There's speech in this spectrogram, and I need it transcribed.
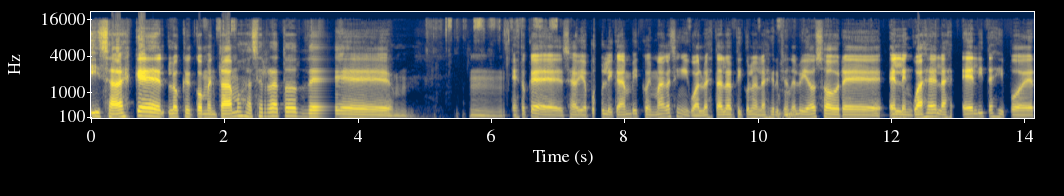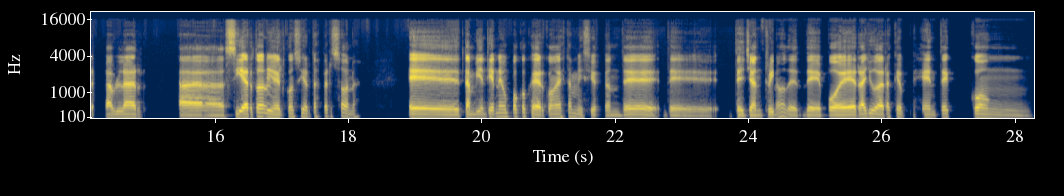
Y sabes que lo que comentábamos hace rato de mm, esto que se había publicado en Bitcoin Magazine, igual está el artículo en la descripción del video sobre el lenguaje de las élites y poder hablar a cierto nivel con ciertas personas. Eh, también tiene un poco que ver con esta misión de, de, de Jantry, ¿no? De, poder ayudar a que gente con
